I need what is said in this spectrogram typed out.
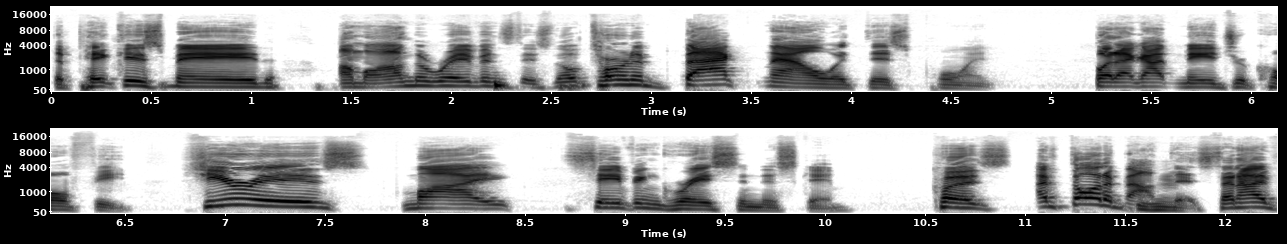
the pick is made. I'm on the Ravens. There's no turning back now at this point. But I got major cold feet. Here is my saving grace in this game. Because I've thought about Mhm. this and I've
